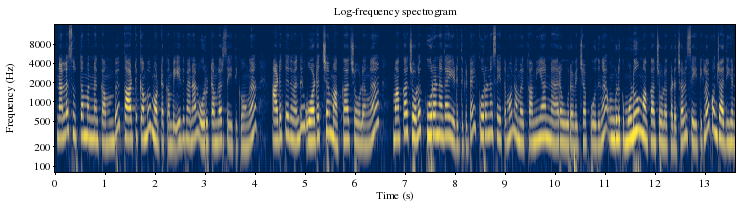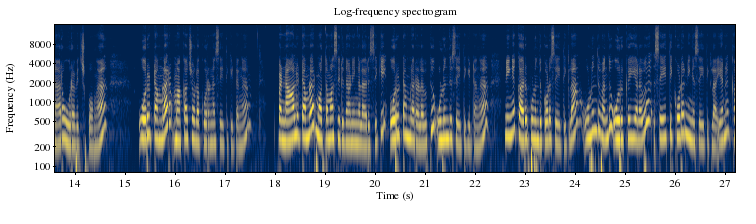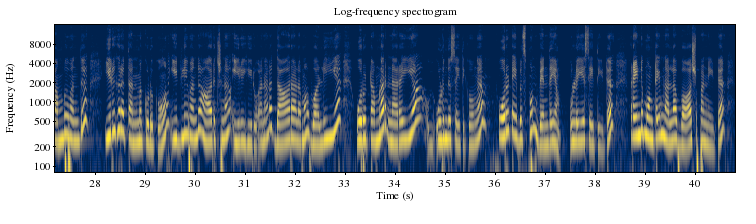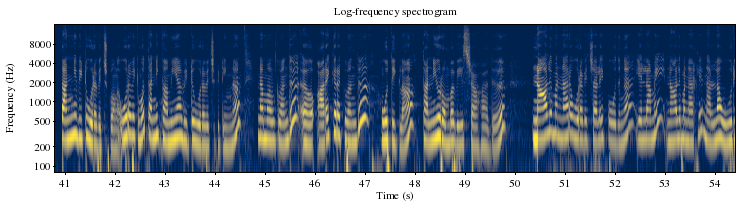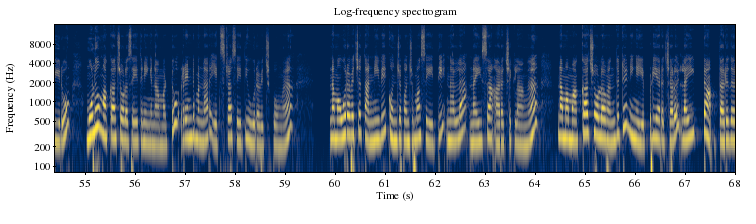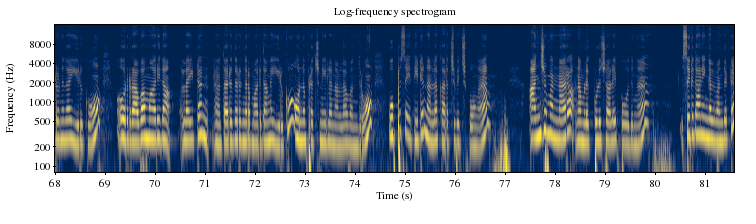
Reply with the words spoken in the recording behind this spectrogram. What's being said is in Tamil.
நல்லா சுத்தம் பண்ண கம்பு காட்டுக்கம்பு மொட்டைக்கம்பு எது வேணாலும் ஒரு டம்ளர் சேர்த்திக்கோங்க. அடுத்தது வந்து உடச்ச மக்காச்சோளங்க. மக்காச்சோளம் குரணை தான் எடுத்துக்கிட்டேன். குரணை சேர்த்தமோ நம்ம கம்மியான நேரம் ஊற வச்சா போதுங்க. உங்களுக்கு முழு மக்காச்சோளம் கிடச்சாலும் சேர்த்திக்கலாம். கொஞ்சம் அதிக நேரம் ஊற வச்சுக்கோங்க. ஒரு டம்ளர் மக்காச்சோள குரணை சேர்த்துக்கிட்டேங்க. இப்போ நாலு டம்ளர் மொத்தமாக சிறுதானியங்கள் அரிசிக்கு ஒரு டம்ளர் அளவுக்கு உளுந்து சேர்த்துக்கிட்டேங்க. நீங்கள் கருப்பு உளுந்து கூட சேர்த்திக்கலாம். உளுந்து வந்து ஒரு கையளவு சேர்த்தி கூட நீங்கள் சேர்த்திக்கலாம். ஏன்னா கம்பு வந்து இருகிற தன்மை கொடுக்கும். இட்லி வந்து ஆறுச்சுன்னா இறுகிரும். அதனால் தாராளமாக வலிய ஒரு டம்ளர் நிறையா உளுந்து சேர்த்திக்கோங்க. ஒரு டேபிள் ஸ்பூன் வெந்தயம் உள்ளேயே சேர்த்திட்டு ரெண்டு மூணு டைம் நல்லா வாஷ் பண்ணிவிட்டு தண்ணி விட்டு ஊற வச்சுக்கோங்க. ஊற வைக்கும்போது தண்ணி கம்மியாக விட்டு ஊற வச்சுக்கிட்டிங்கன்னா நம்மளுக்கு வந்து அரைக்கிறதுக்கு வந்து ஊற்றிக்கலாம் தண்ணியும் ரொம்ப வேஸ்ட் ஆகாது. நாலு மணி நேரம் ஊற வச்சாலே போதுங்க. எல்லாமே நாலு மணி நேரத்துலேயே நல்லா ஊறிடும் முழு மக்காச்சோளம் சேர்த்துனீங்கன்னா மட்டும் ரெண்டு மணி நேரம் எக்ஸ்ட்ரா சேர்த்து ஊற வச்சுக்கோங்க. நம்ம ஊற வச்ச தண்ணிவே கொஞ்சம் கொஞ்சமாக சேர்த்தி நல்லா நைஸாக அரைச்சிக்கலாங்க. நம்ம மக்காச்சோளம் வந்துட்டு நீங்கள் எப்படி அரைச்சாலும் லைட்டாக தருதருன்னு தான் இருக்கும். ஒரு ரவை மாதிரி தான் லைட்டாக தருதருங்கிற மாதிரி தாங்க இருக்கும். ஒன்றும் பிரச்சனை இல்லை நல்லா வந்துடும் உப்பு சேர்த்திட்டு நல்லா கரைச்சி வச்சுக்கோங்க. அஞ்சு மணி நேரம் நம்மளுக்கு புளிச்சாலே போதுங்க. சிறுதானியங்கள் வந்துட்டு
